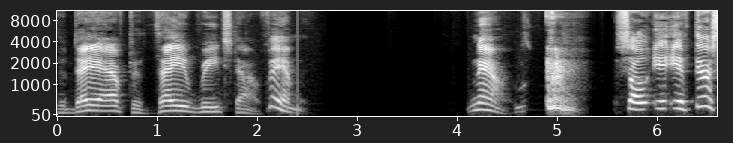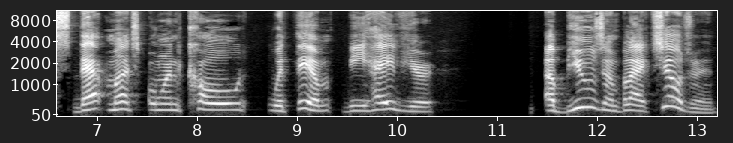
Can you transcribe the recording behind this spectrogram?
The day after they reached out. Family. Now, so if there's that much on code with them behavior abusing black children,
